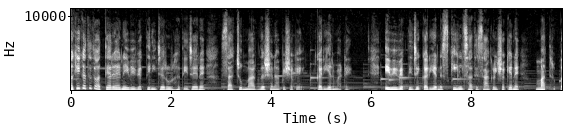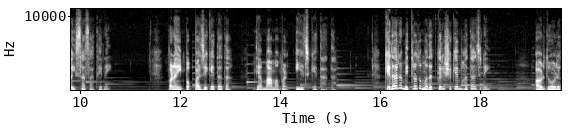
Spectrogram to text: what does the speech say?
હકીકતે તો અત્યારે એને એવી વ્યક્તિની જરૂર હતી જે એને સાચું માર્ગદર્શન આપી શકે કરિયર માટે. એવી વ્યક્તિ જે કરિયરને સ્કિલ સાથે સાંકળી શકે ને માત્ર પૈસા સાથે નહીં. પણ અહીં પપ્પા જે કહેતા હતા, ત્યાં મામા પણ એ જ કહેતા હતા. કેદારના મિત્રો તો મદદ કરી શકે એમ હતા જ નહીં. અડધો અડધ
